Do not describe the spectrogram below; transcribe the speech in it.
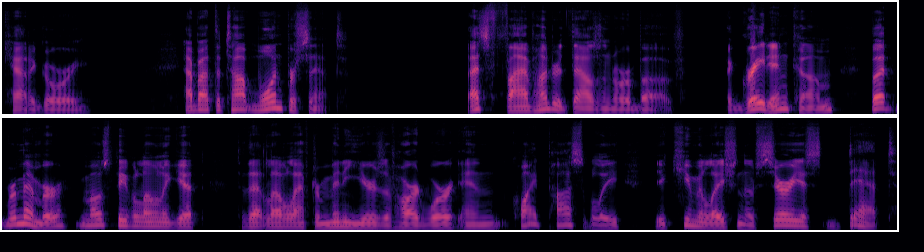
category. How about the top 1%? That's 500,000 or above a great income. But remember, most people only get to that level after many years of hard work and quite possibly the accumulation of serious debt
